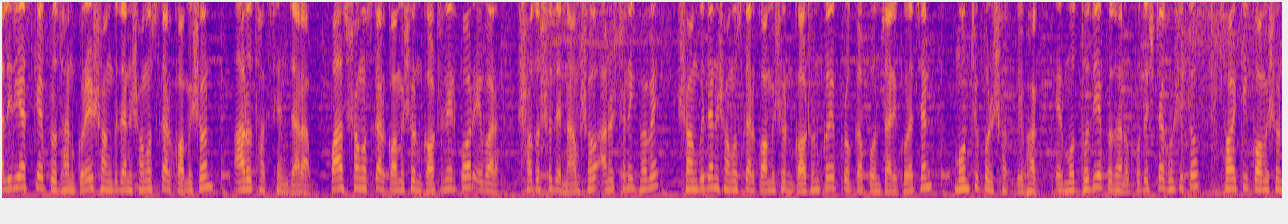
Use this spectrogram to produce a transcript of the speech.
আলিরিয়াসকে প্রধান করে সংবিধান সংস্কার কমিশন। আরও থাকছেন যারা। পাঁচ সংস্কার কমিশন গঠনের পর এবার সদস্যদের নামসহ আনুষ্ঠানিকভাবে সংবিধান সংস্কার কমিশন গঠন করে প্রজ্ঞাপন জারি করেছেন মন্ত্রিপরিষদ বিভাগ। এর মধ্য দিয়ে প্রধান উপদেষ্টা ঘোষিত ছয়টি কমিশন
